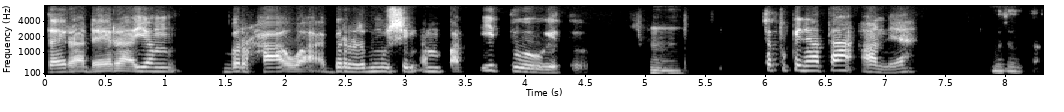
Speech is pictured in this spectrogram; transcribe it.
daerah-daerah yang berhawa bermusim empat itu gitu. Hmm. Satu kenyataan ya. Betul Pak.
